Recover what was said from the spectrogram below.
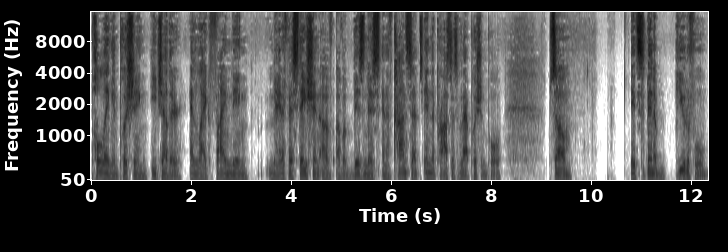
pulling and pushing each other and like finding manifestation of, of a business and of concepts in the process of that push and pull. So it's been a beautiful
